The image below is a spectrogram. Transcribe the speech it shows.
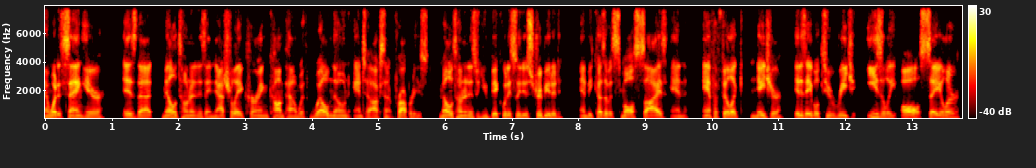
And what it's saying here is that melatonin is a naturally occurring compound with well known antioxidant properties. Melatonin is ubiquitously distributed and because of its small size and amphiphilic nature, it is able to reach easily all cellular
